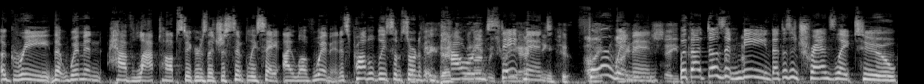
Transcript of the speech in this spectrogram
agree that women have laptop stickers that just simply say, I love women. It's probably some sort Okay, of I empowering statement for I- I women. say but that doesn't mean, that doesn't translate to,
